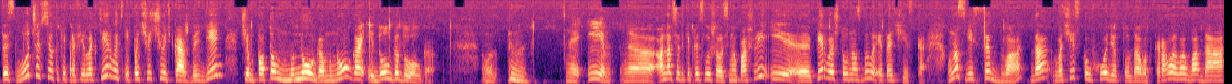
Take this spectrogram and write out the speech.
То есть лучше все-таки профилактировать и по чуть-чуть каждый день, чем потом много-много и долго-долго. Вот. Э, и э, она все-таки прислушалась, мы пошли, и э, первое, что у нас было, это очистка. У нас есть сет 2, да, в очистку входит туда вот коралловая вода,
